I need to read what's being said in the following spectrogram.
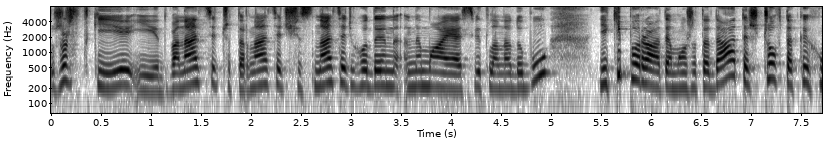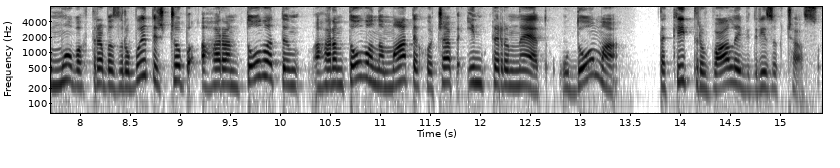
жорсткі, і 12, 14, 16 годин немає світла на добу. Які поради можете дати, що в таких умовах треба зробити, щоб гарантувати гарантовано мати хоча б інтернет удома такий тривалий відрізок часу?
